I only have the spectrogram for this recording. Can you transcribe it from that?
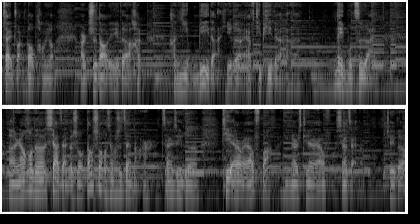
再转告朋友而知道的一个很。很隐蔽的一个 FTP 的内部资源，呃，然后呢，下载的时候，当时好像是在哪儿，在这个 TLF 吧，应该是 TLF 下载的。这个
